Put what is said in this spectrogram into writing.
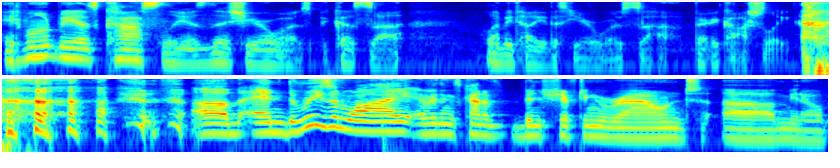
it won't be as costly as this year was because uh, let me tell you, this year was uh, very costly. um, and the reason why everything's kind of been shifting around, um, you know,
